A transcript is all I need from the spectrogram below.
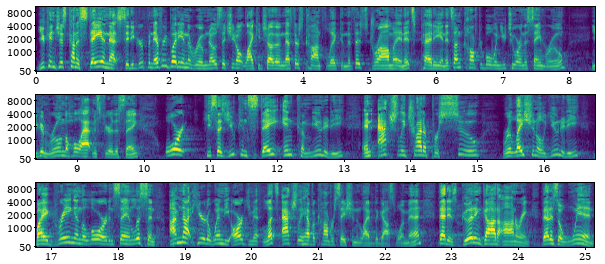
you can just kind of stay in that city group, and everybody in the room knows that you don't like each other, and that there's conflict, and that there's drama, and it's petty, and it's uncomfortable when you two are in the same room. You can ruin the whole atmosphere of this thing. Or he says you can stay in community and actually try to pursue relational unity by agreeing in the Lord and saying, Listen, I'm not here to win the argument. Let's actually have a conversation in light of the gospel. Amen? That is good and God honoring. That is a win.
